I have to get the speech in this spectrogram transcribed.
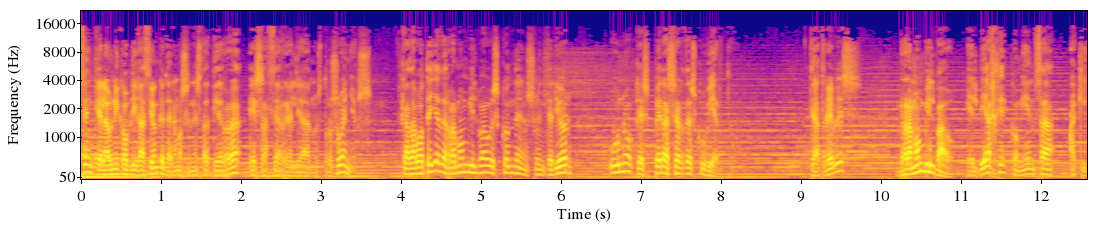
Dicen que la única obligación que tenemos en esta tierra es hacer realidad nuestros sueños. Cada botella de Ramón Bilbao esconde en su interior uno que espera ser descubierto. ¿Te atreves? Ramón Bilbao, el viaje comienza aquí.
